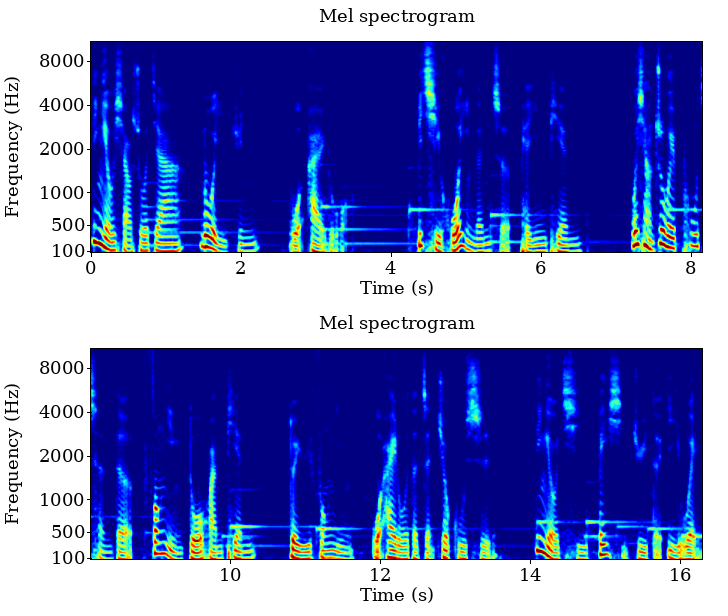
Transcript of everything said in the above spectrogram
另有小说家骆以军。我爱罗。比起《火影忍者》配音篇，我想作为铺陈的《风影夺还篇》，对于风影我爱罗的拯救故事，另有其悲喜剧的意味。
